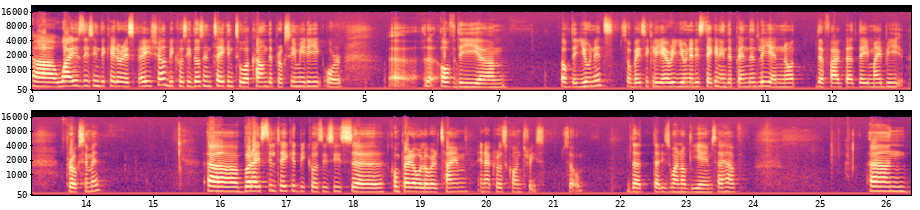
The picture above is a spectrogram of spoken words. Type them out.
Uh, why is this indicator spatial? Because it doesn't take into account the proximity or uh, of the um, of the units. So basically, every unit is taken independently, and not the fact that they might be proximate. Uh, but I still take it because this is uh, comparable over time and across countries. So that, that is one of the aims I have. And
